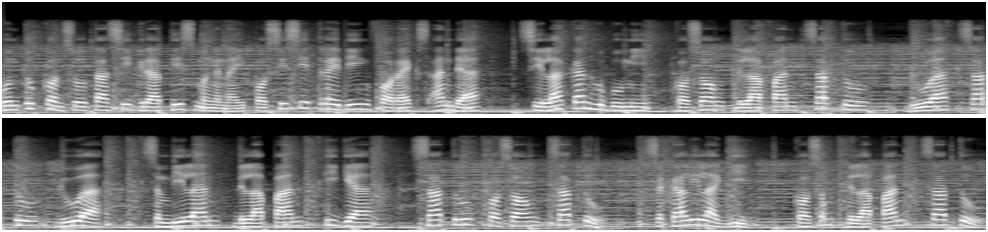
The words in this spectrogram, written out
Untuk konsultasi gratis mengenai posisi trading forex Anda, silakan hubungi 081212 983 101. Sekali lagi, 0812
